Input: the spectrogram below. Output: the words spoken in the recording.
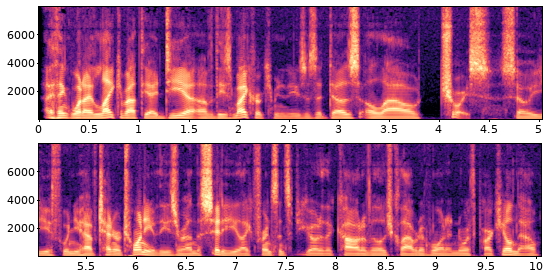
I think what I like about the idea of these micro communities is it does allow choice. So if when you have 10 or 20 of these around the city, like for instance, if you go to the Colorado Village Collaborative one in North Park Hill now,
